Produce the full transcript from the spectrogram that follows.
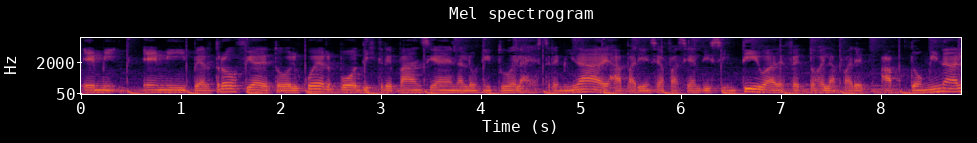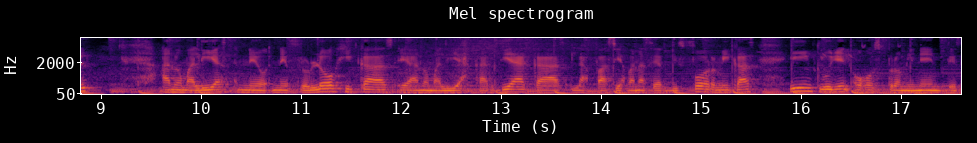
hemihipertrofia de todo el cuerpo, discrepancia en la longitud de las extremidades, apariencia facial distintiva, defectos de la pared abdominal, anomalías nefrológicas, eh, anomalías cardíacas, las fascias van a ser disfórmicas e incluyen ojos prominentes,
